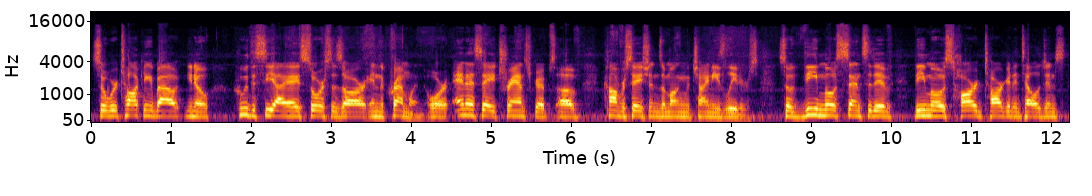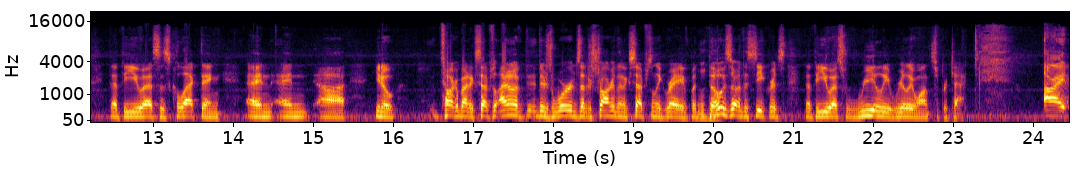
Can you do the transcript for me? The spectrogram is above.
So we're talking about, you know, who the CIA sources are in the Kremlin or NSA transcripts of conversations among the Chinese leaders. So the most sensitive, the most hard target intelligence that the U.S. is collecting, and and uh, you know. Talk about exceptional. I don't know if there's words that are stronger than exceptionally grave, but mm-hmm. those are the secrets that the U.S. really, really wants to protect. All right.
